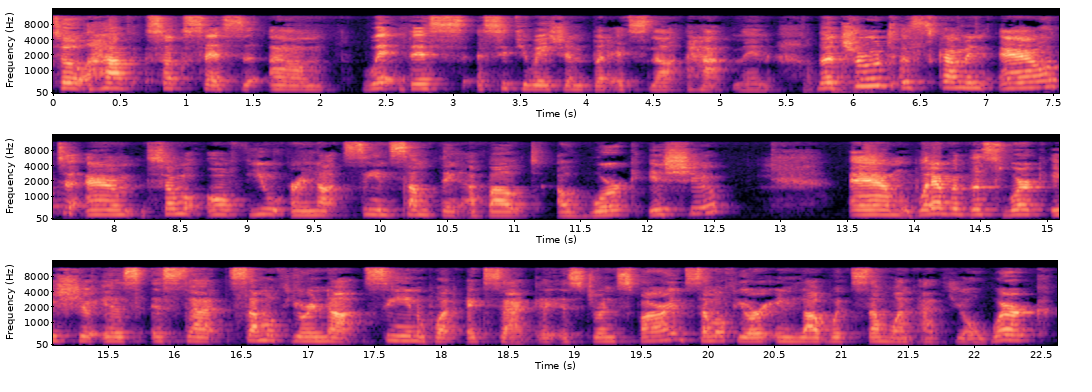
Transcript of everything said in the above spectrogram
to have success um, with this situation, but it's not happening. The truth is coming out. Um, some of you are not seeing something about a work issue. Um, whatever this work issue is, is that some of you are not seeing what exactly is transpiring. Some of you are in love with someone at your work.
